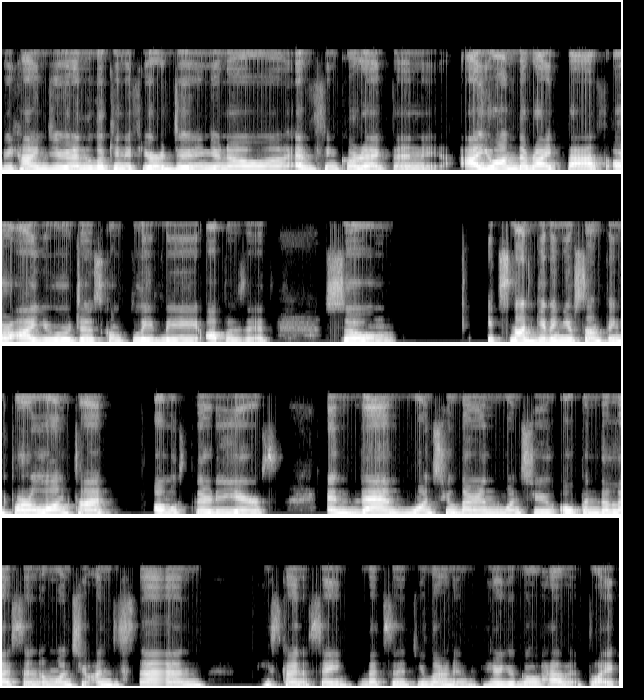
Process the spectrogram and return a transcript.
behind you and looking if you're doing you know uh, everything correct and are you on the right path or are you just completely opposite so it's not giving you something for a long time almost 30 years and then once you learn once you open the lesson and once you understand he's kind of saying that's it you learn and here you go have it. Like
